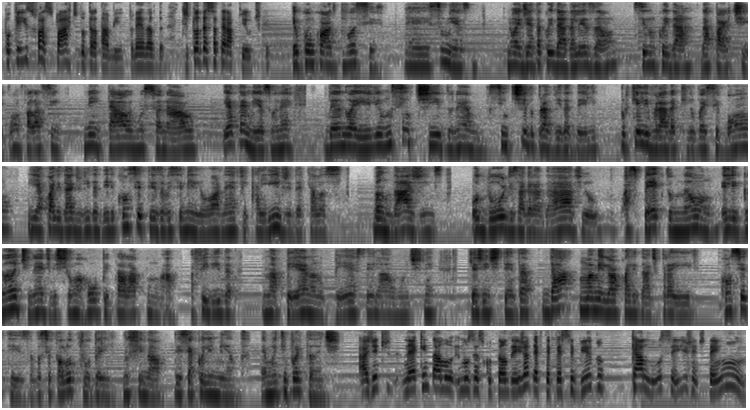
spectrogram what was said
porque isso faz parte do tratamento, né, de toda essa terapêutica. Eu concordo com você, é isso mesmo. Não adianta cuidar da lesão se não cuidar da parte, vamos falar assim, mental, emocional e até mesmo, né, dando a ele um sentido, né, um sentido para a vida dele, porque livrar daquilo vai ser bom e a qualidade de vida dele com certeza vai ser melhor, né? Ficar livre daquelas bandagens, odor desagradável, aspecto não elegante, né? De vestir uma roupa e estar tá lá com a, a ferida na perna, no pé, sei lá onde, né? Que a gente tenta dar uma melhor qualidade para ele. Com certeza, você falou tudo aí no final desse acolhimento. É muito importante. A gente, né, quem está no, nos escutando aí já deve ter percebido que a Lúcia aí, gente, tem um,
